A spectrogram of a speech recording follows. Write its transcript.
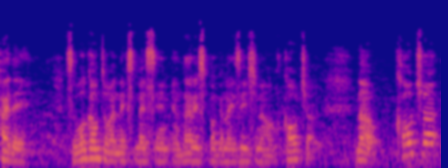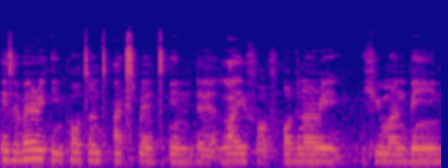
Hi there. So welcome to our next lesson and that is organizational culture. Now, culture is a very important aspect in the life of ordinary human being,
